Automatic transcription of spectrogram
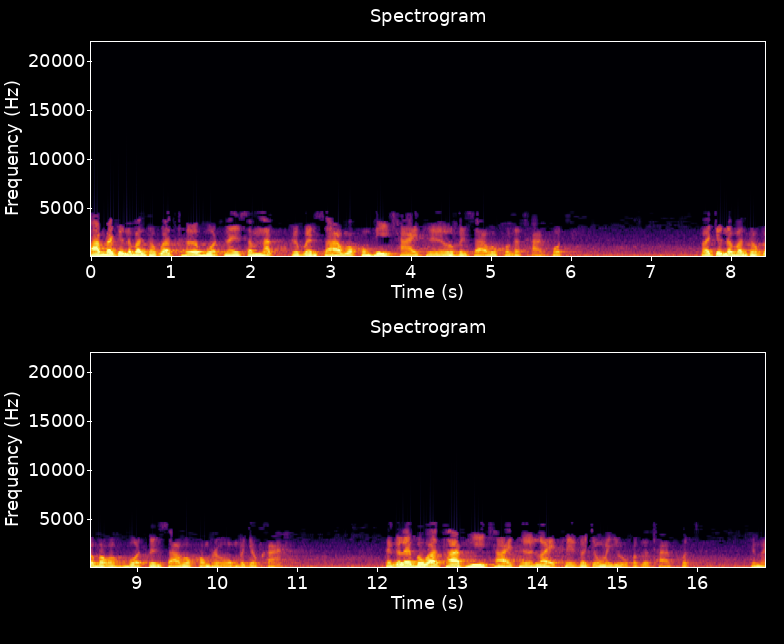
ถามพระจุลบรรทกว่าเธอบวชในสำนักคือเป็นสาวกของพี่ชายเธอว่าเป็นสาวกของตถาคตพระจุลบรรทกก็บอกว่าบวชเป็นสาวกของพระองค์พระเจ้าค่ะท่านก็เลยบอกว่าถ้าพี่ชายเธอไล่เธอก็จงมาอยู่กับตถาคตใช่ไหม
